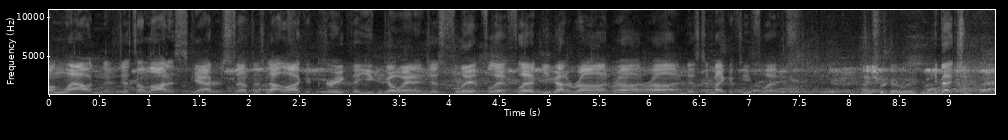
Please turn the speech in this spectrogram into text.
On Loudoun, there's just a lot of scattered stuff. There's not like a creek that you can go in and just flip, flip, flip. You got to run, run, run just to make a few flips. Thanks for a good week, man. You betcha.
